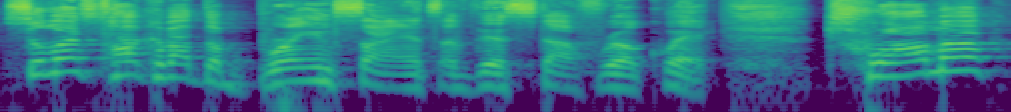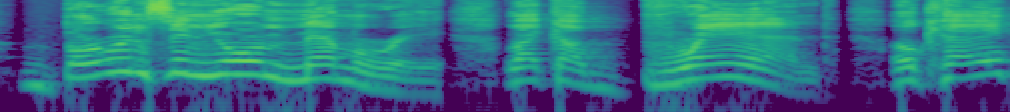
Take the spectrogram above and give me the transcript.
So let's talk about the brain science of this stuff real quick. Trauma burns in your memory like a brand, okay?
